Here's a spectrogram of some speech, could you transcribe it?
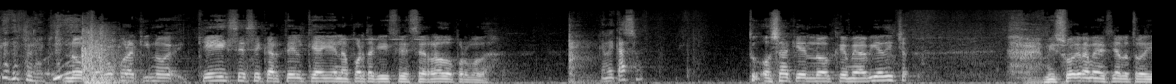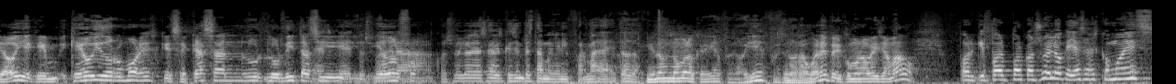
¿Qué haces por aquí? No, que hago por aquí no. ¿Qué es ese cartel que hay en la puerta que dice cerrado por boda? Que me caso. Tú, o sea que lo que me había dicho. Mi suegra me decía el otro día, oye, que, que he oído rumores que se casan Lur- Lurditas y, Es que tu y Adolfo. Consuelo, ya sabes que siempre está muy bien informada de todo. Yo no, no me lo creía, pues oye, pues enhorabuena, pero ¿y cómo no habéis llamado? Porque por, por Consuelo, que ya sabes cómo es,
